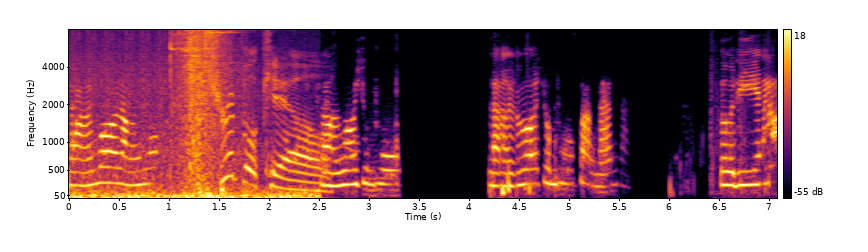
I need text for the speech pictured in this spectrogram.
หลังไอ้วอหลังไอ้วอ Triple ห kill ลังไอ้วอชมพู หลังไอ้วอชมพูฝั่งนั้นน่ะ ตัวเดียว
